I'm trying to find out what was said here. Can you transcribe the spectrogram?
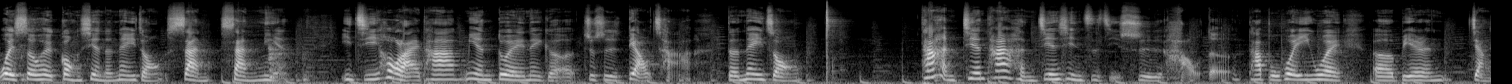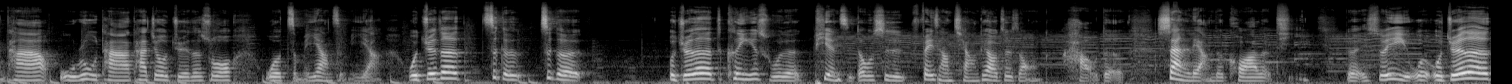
为社会贡献的那一种善善念，以及后来他面对那个就是调查的那种，他很坚，他很坚信自己是好的，他不会因为呃别人讲他侮辱他，他就觉得说我怎么样怎么样。我觉得这个这个。我觉得克林伊斯的片子都是非常强调这种好的、善良的 quality，对，所以我我觉得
